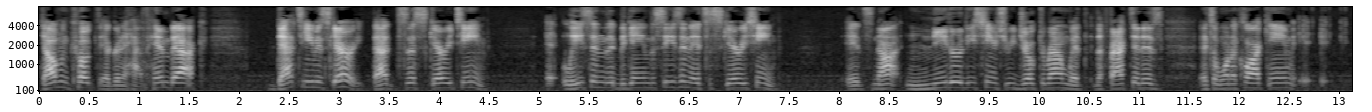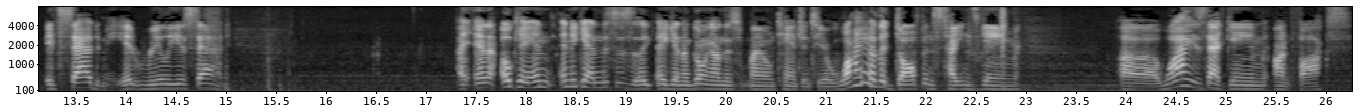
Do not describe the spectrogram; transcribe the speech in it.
Dalvin Cook, they're going to have him back. That team is scary. That's a scary team. At least in the beginning of the season, it's a scary team. It's not. Neither of these teams should be joked around with. The fact it is, it's a one o'clock game. It, it, it's sad to me. It really is sad. I, and okay, and and again, this is again, I'm going on this my own tangents here. Why are the Dolphins Titans game? Uh, why is that game on Fox?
